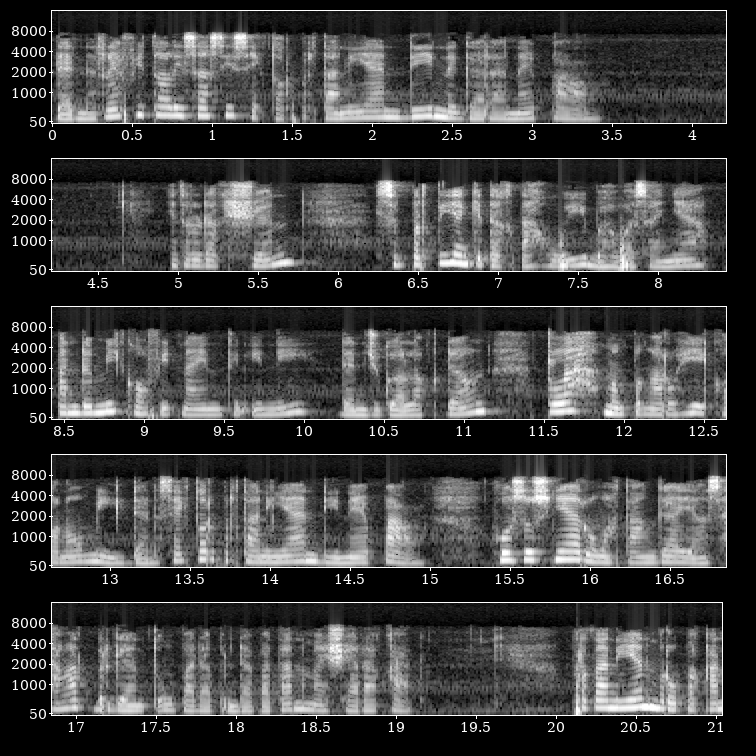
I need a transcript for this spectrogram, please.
dan revitalisasi sektor pertanian di negara Nepal. Introduction seperti yang kita ketahui bahwasanya pandemi COVID-19 ini dan juga lockdown telah mempengaruhi ekonomi dan sektor pertanian di Nepal, khususnya rumah tangga yang sangat bergantung pada pendapatan masyarakat. Pertanian merupakan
